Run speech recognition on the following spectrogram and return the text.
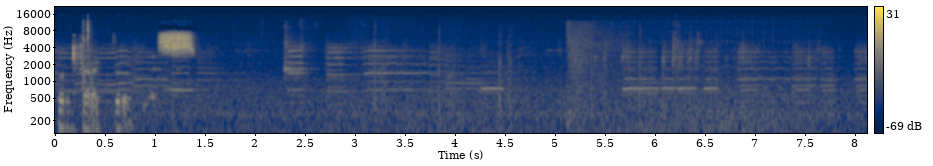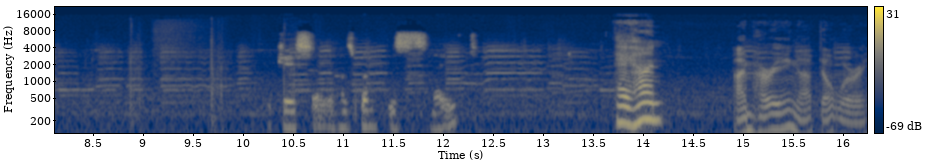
Confirm character, yes. Okay, so your husband is Nate. Hey, hun. I'm hurrying up, don't worry.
